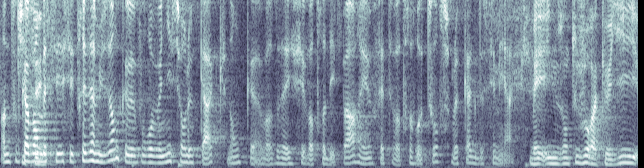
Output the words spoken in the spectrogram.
En tout Qui cas, bon, ben, c'est très amusant que vous reveniez sur le CAC. Donc, vous avez fait votre départ et vous faites votre retour sur le CAC de Séméac. Mais ils nous ont toujours accueillis.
